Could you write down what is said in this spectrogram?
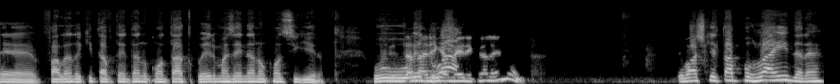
é, falando aqui, estava tentando contato com ele, mas ainda não conseguiram. O ele está na Liga Americana ainda? Eu acho que ele está por lá ainda, né?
